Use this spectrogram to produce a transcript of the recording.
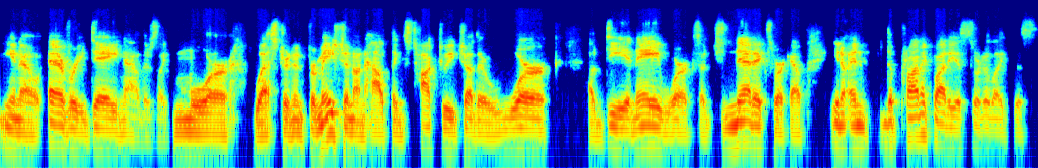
you know every day now there's like more western information on how things talk to each other work how dna works how genetics work out you know and the pranic body is sort of like this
